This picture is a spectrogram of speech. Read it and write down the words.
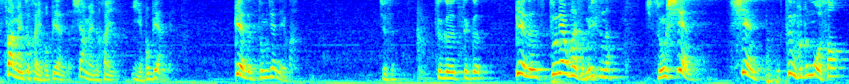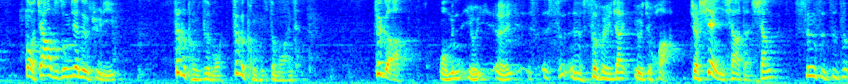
上面这块也不变的，下面这块也不变的，变的是中间那一块，就是这个这个变的中间块什么意思呢？从县县政府的末梢到家族中间这个距离，这个统治模这个统治怎么完成？这个啊，我们有呃社社会学家有句话。叫县以下的乡绅士自治，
